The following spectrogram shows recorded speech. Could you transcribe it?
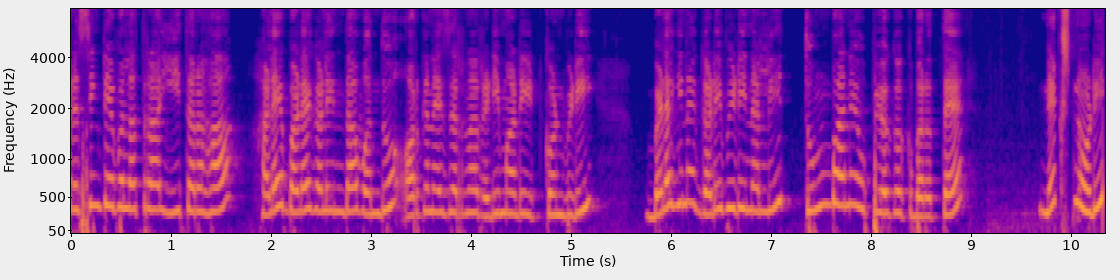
ಡ್ರೆಸ್ಸಿಂಗ್ ಟೇಬಲ್ ಹತ್ರ ಈ ತರಹ ಹಳೆ ಬಳೆಗಳಿಂದ ಒಂದು ಆರ್ಗನೈಸರ್ನ ರೆಡಿ ಮಾಡಿ ಇಟ್ಕೊಂಡ್ಬಿಡಿ. ಬೆಳಗಿನ ಗಡಿಬಿಡಿನಲ್ಲಿ ತುಂಬಾ ಉಪಯೋಗಕ್ಕೆ ಬರುತ್ತೆ. ನೆಕ್ಸ್ಟ್ ನೋಡಿ,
